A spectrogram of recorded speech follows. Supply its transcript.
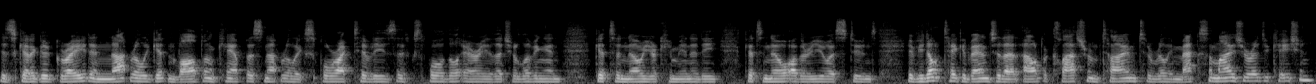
is get a good grade and not really get involved on campus, not really explore activities, explore the area that you're living in, get to know your community, get to know other U.S. students. If you don't take advantage of that out of classroom time to really maximize your education,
